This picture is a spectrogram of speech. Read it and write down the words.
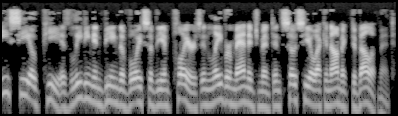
ECOP is leading in being the voice of the employers in labor management and socio-economic development.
